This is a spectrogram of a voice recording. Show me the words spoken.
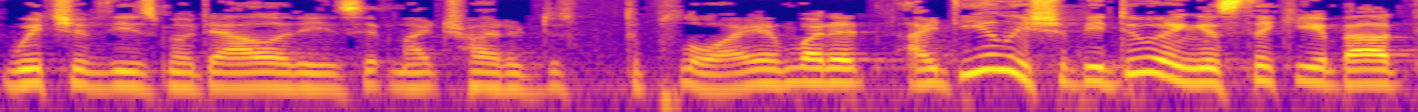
which of these modalities it might try to de- deploy. And what it ideally should be doing is thinking about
